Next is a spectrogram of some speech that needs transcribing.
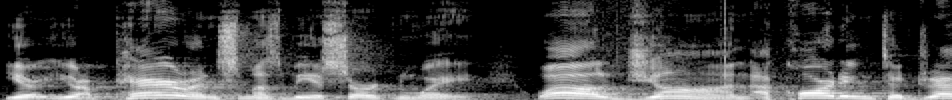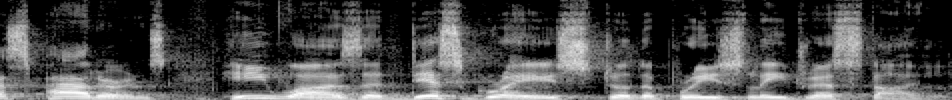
Your, your parents must be a certain way. While John, according to dress patterns, he was a disgrace to the priestly dress style.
